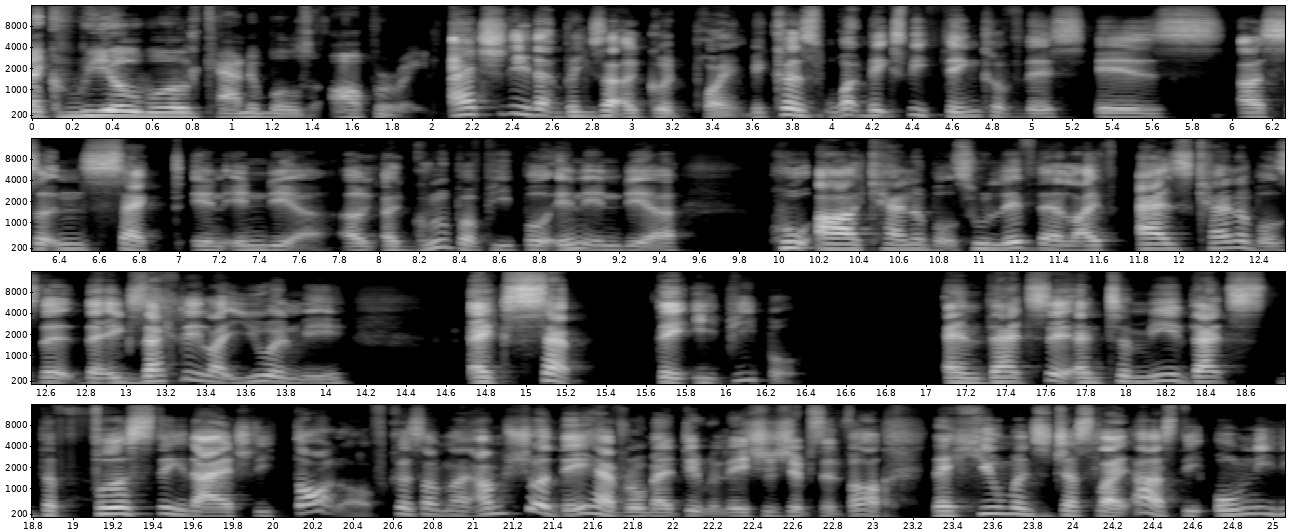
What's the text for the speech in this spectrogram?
like real world cannibals, operate. Actually, that brings up a good point because what makes me think of this is a certain sect in India, a, a group of people in India who are cannibals, who live their life as cannibals. They're, they're exactly like you and me, except they eat people. And that's it. And to me, that's the first thing that I actually thought of because I'm like, I'm sure they have romantic relationships as well. They're humans just like us. The only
